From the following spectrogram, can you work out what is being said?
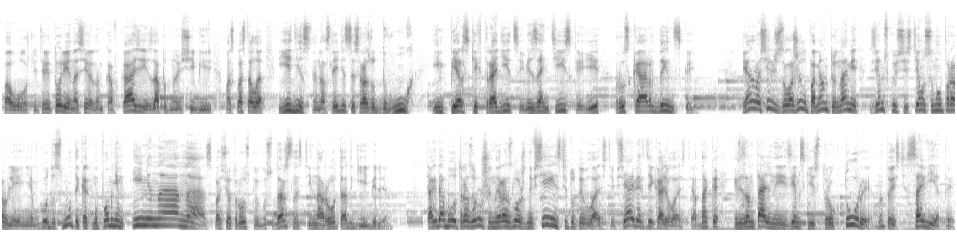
по Волжке, территории на Северном Кавказе и Западную Сибирь. Москва стала единственной наследницей сразу двух имперских традиций – византийской и русско-ордынской. Иоанн Васильевич заложил упомянутую нами земскую систему самоуправления. В годы смуты, как мы помним, именно она спасет русскую государственность и народ от гибели. Тогда будут разрушены и разложены все институты власти, вся вертикаль власти. Однако горизонтальные земские структуры, ну то есть советы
